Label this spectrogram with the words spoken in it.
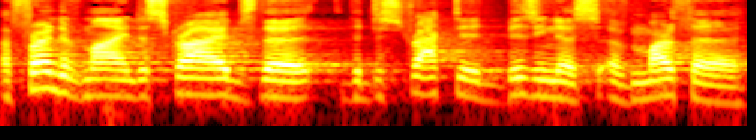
A friend of mine describes the, the distracted busyness of Martha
